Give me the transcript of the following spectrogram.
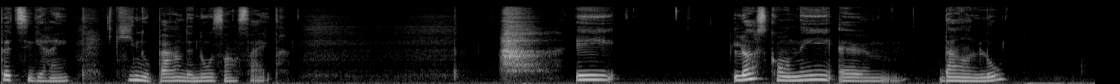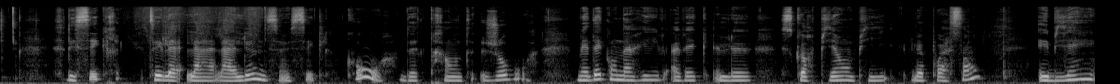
petit grain qui nous parle de nos ancêtres. Et lorsqu'on est euh, dans l'eau, c'est des cycles. La, la, la lune, c'est un cycle court de 30 jours. Mais dès qu'on arrive avec le scorpion puis le poisson, eh bien,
